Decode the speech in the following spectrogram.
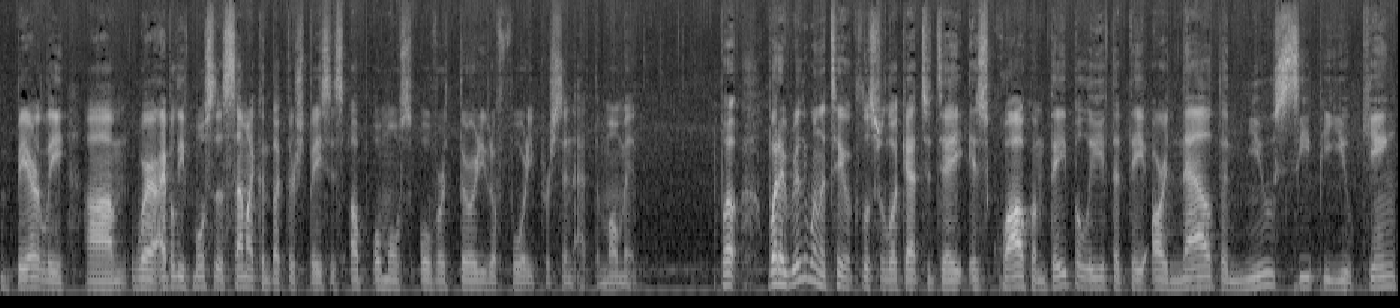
barely, um, where I believe most of the semiconductor space is up almost over 30 to 40 percent at the moment. But what I really want to take a closer look at today is Qualcomm. They believe that they are now the new CPU king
